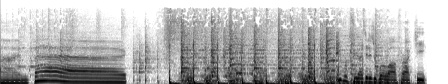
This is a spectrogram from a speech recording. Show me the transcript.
I'm back. Hey, what's up, you guys? It is Wild Rocky.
